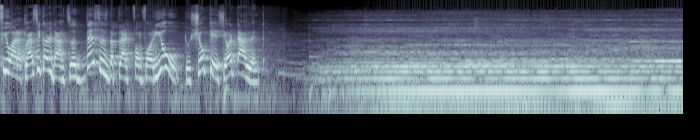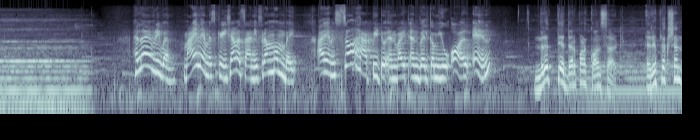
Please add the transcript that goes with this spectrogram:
If you are a classical dancer, this is the platform for you to showcase your talent. Hello everyone, my name is Krisha Vasani from Mumbai. I am so happy to invite and welcome you all in Nritya Darpan concert, a reflection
